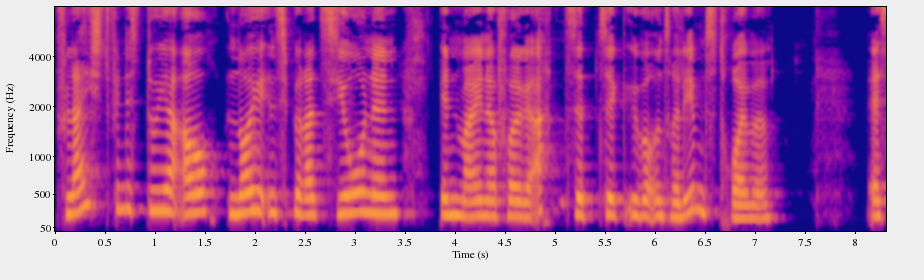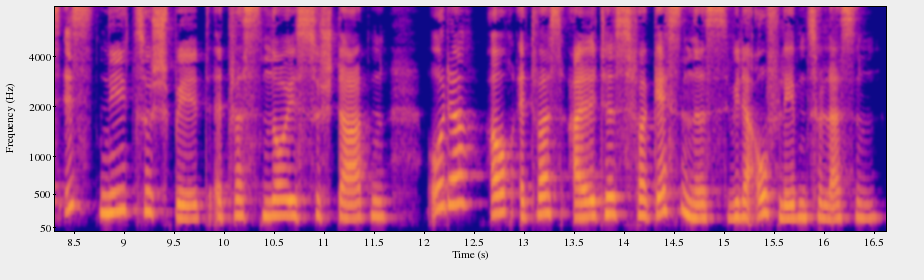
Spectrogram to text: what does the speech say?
Vielleicht findest du ja auch neue Inspirationen in meiner Folge 78 über unsere Lebensträume. Es ist nie zu spät, etwas Neues zu starten oder auch etwas Altes, Vergessenes wieder aufleben zu lassen.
